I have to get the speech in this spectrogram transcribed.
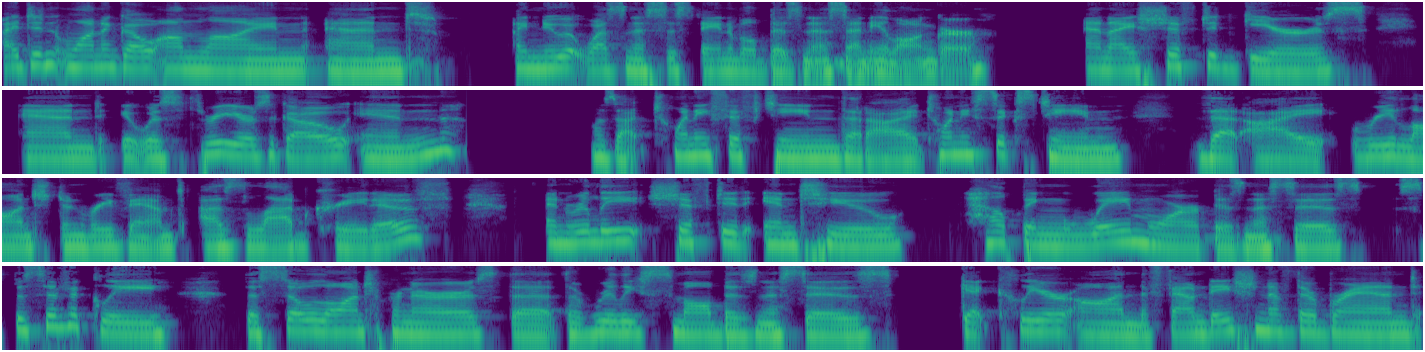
I didn't want to go online, and I knew it wasn't a sustainable business any longer. And I shifted gears, and it was three years ago in was that 2015 that I 2016 that I relaunched and revamped as Lab Creative and really shifted into helping way more businesses, specifically the solo entrepreneurs, the the really small businesses get clear on the foundation of their brand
